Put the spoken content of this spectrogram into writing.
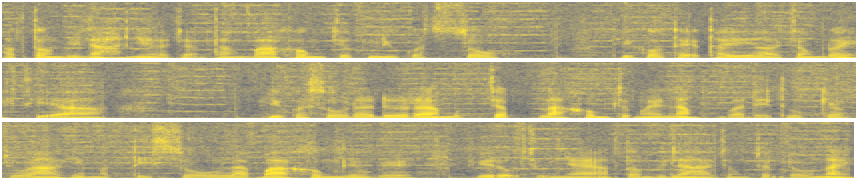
Aston Villa như là trận thắng 3-0 trước Newcastle. Thì có thể thấy ở trong đây thì uh, Newcastle đã đưa ra mức chấp là 0.25 và để thua kèo châu Á khi mà tỷ số là 3-0 nghiêng về phía đội chủ nhà Aston Villa trong trận đấu này.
